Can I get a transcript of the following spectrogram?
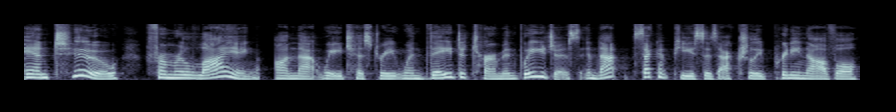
and two, from relying on that wage history when they determine wages. And that second piece is actually pretty novel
